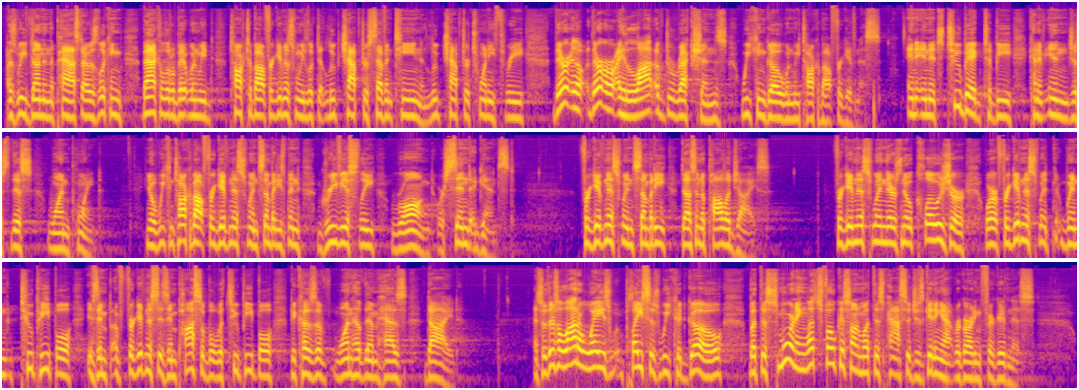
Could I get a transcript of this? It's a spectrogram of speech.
as we've done in the past, I was looking back a little bit when we talked about forgiveness when we looked at Luke chapter 17 and Luke chapter 23. There, there are a lot of directions we can go when we talk about forgiveness. And, and it's too big to be kind of in just this one point. You know, we can talk about forgiveness when somebody's been grievously wronged or sinned against. Forgiveness when somebody doesn't apologize. Forgiveness when there's no closure, or forgiveness when, two people is forgiveness is impossible with two people because of one of them has died. And so there's a lot of ways, places we could go, but this morning let's focus on what this passage is getting at regarding forgiveness.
